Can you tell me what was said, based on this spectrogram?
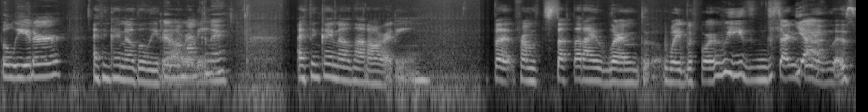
the leader I think I know the leader already. maknae? I think I know that already. But from stuff that I learned way before we started Yeah. doing this,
